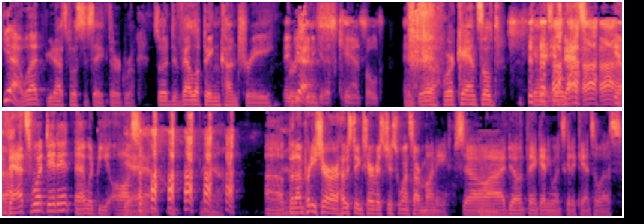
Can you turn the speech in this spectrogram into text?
Yeah. Well, that, you're not supposed to say third world so a developing country and you're gonna get us canceled. And uh, we're canceled if that's if that's what did it, that would be awesome. yeah, yeah. Uh, Yeah. But I'm pretty sure our hosting service just wants our money, so Mm. I don't think anyone's going to cancel us.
